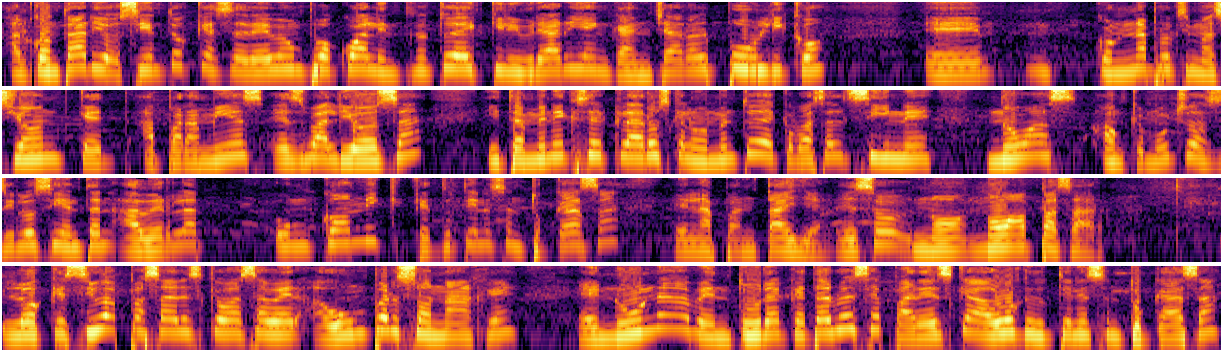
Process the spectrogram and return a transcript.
Al contrario, siento que se debe un poco al intento de equilibrar y enganchar al público eh, con una aproximación que ah, para mí es, valiosa y también hay que ser claros que al momento de que vas al cine no vas, aunque muchos así lo sientan, a ver un cómic que tú tienes en tu casa en la pantalla. Eso no, no va a pasar. Lo que sí va a pasar es que vas a ver a un personaje en una aventura que tal vez se parezca a algo que tú tienes en tu casa,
